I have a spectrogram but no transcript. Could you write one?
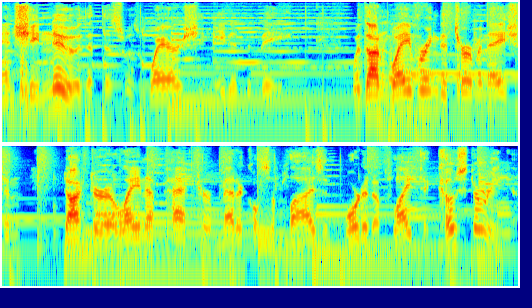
and she knew that this was where she needed to be. With unwavering determination, Dr. Elena packed her medical supplies and boarded a flight to Costa Rica.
